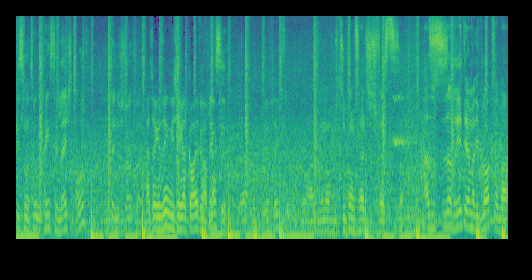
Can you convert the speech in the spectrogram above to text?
Gehst du mal zu und fängst den leicht auf, damit er nicht stolpert. Hast ja gesehen, wie ich dir gerade geholfen habe, ne? Reflexe. Ja. Reflexe. Also wenn du auf mich zukommst, halt dich fest, Cesar. Also Cesar dreht ja immer die Vlogs, aber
